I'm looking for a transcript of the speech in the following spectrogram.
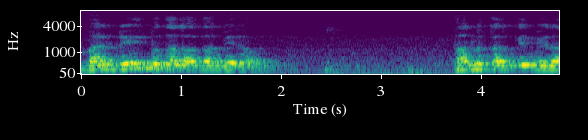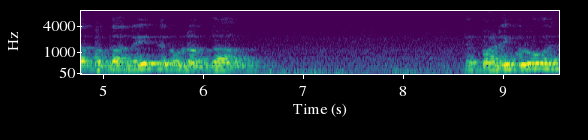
ਮੈਂ ਨਹੀਂ ਪਤਾ ਲੱਗਦਾ ਮੇਰਾ, ਤਨ ਕਰਕੇ ਮੇਰਾ ਪਤਾ ਨਹੀਂ ਤੈਨੂੰ ਲੱਗਦਾ। ਤੇ ਬਾਣੀ ਗੁਰੂ ਹੈ।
